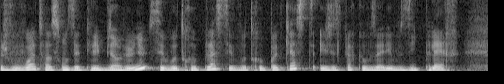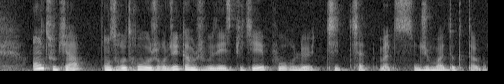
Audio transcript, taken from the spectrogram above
Je vous vois, de toute façon, vous êtes les bienvenus. C'est votre place, c'est votre podcast et j'espère que vous allez vous y plaire. En tout cas, on se retrouve aujourd'hui, comme je vous ai expliqué, pour le Chit Chat Month du mois d'octobre.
